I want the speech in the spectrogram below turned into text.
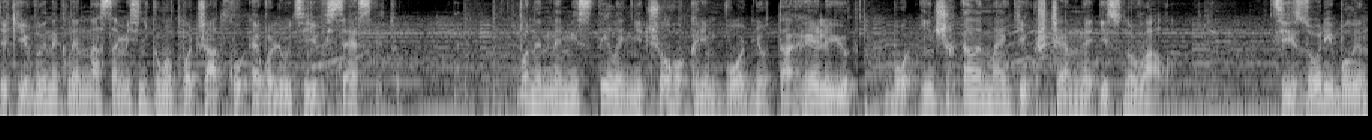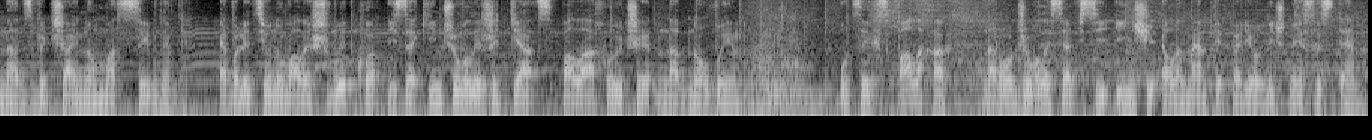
які виникли на самісінькому початку еволюції Всесвіту. Вони не містили нічого крім водню та гелію, бо інших елементів ще не існувало. Ці зорі були надзвичайно масивними, еволюціонували швидко і закінчували життя, спалахуючи над новим. У цих спалахах народжувалися всі інші елементи періодичної системи.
